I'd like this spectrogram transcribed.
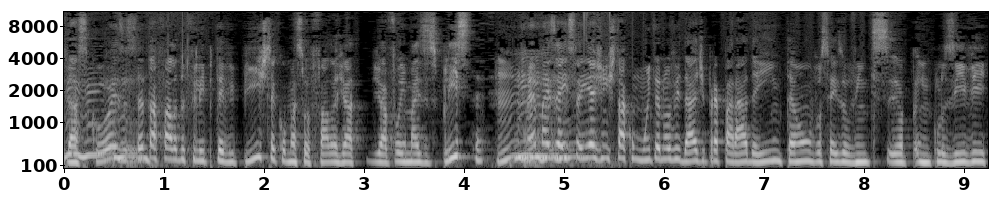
das coisas. Tanto a fala do Felipe teve pista, como a sua fala já, já foi mais explícita. né? Mas é isso aí, a gente tá com muita novidade preparada aí. Então, vocês ouvintes, inclusive,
